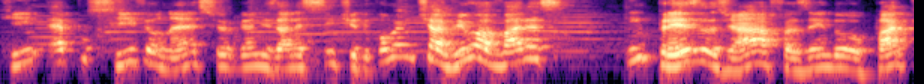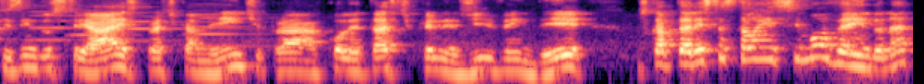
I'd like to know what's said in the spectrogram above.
que é possível né, se organizar nesse sentido. Como a gente já viu, há várias empresas já fazendo parques industriais praticamente para coletar esse tipo de energia e vender. Os capitalistas estão aí se movendo, né?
